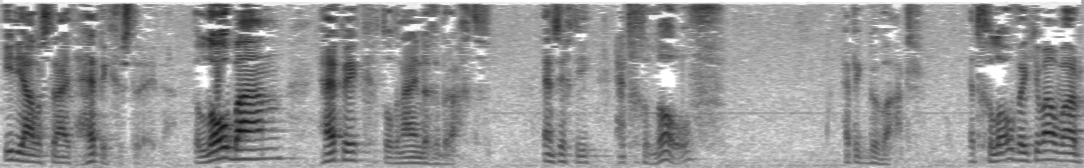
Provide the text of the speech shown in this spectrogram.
ideale strijd heb ik gestreden. De loopbaan heb ik tot een einde gebracht. En zegt hij, het geloof heb ik bewaard. Het geloof, weet je wel, waar,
